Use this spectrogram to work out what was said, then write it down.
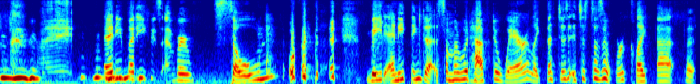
Right. anybody who's ever sewn or made anything that someone would have to wear like that just it just doesn't work like that but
